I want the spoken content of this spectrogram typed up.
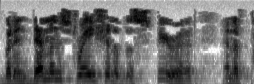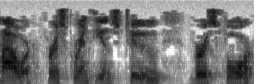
but in demonstration of the Spirit and of power. 1 Corinthians 2, verse 4.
